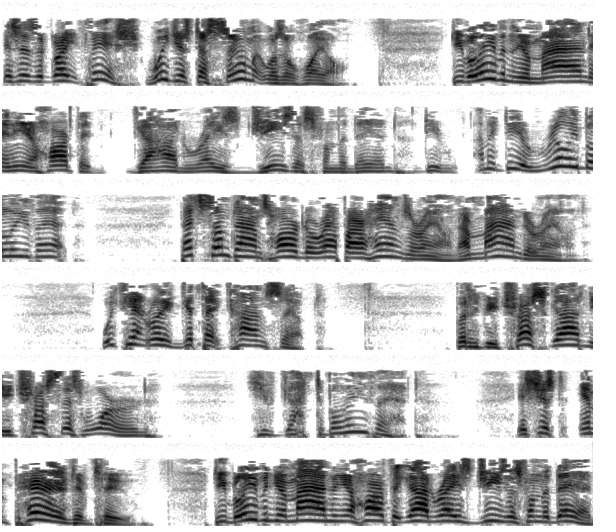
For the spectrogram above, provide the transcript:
it says a great fish. We just assume it was a whale. Do you believe in your mind and in your heart that God raised Jesus from the dead? Do you, I mean, do you really believe that? That's sometimes hard to wrap our hands around, our mind around. We can't really get that concept. But if you trust God and you trust this Word, you've got to believe that. It's just imperative to. Do you believe in your mind and your heart that God raised Jesus from the dead?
